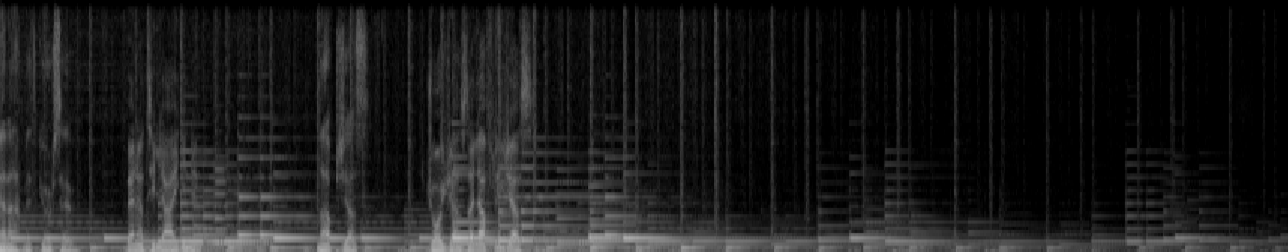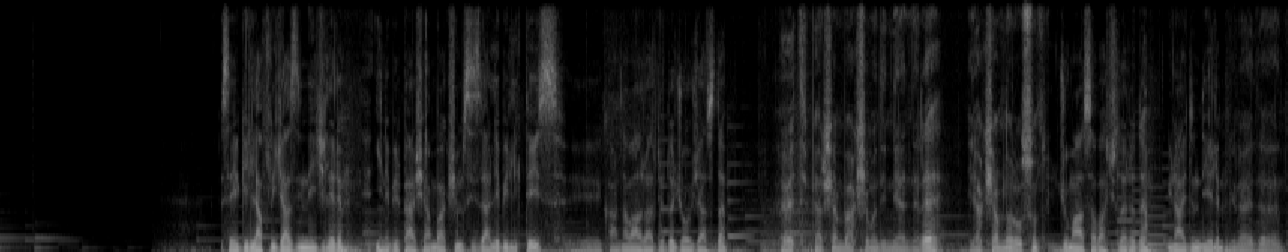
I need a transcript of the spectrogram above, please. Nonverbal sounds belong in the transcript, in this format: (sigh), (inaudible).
Ben Ahmet Görsev. Ben Atilla Aygin'im. Ne yapacağız? Joy Jazz'da laflayacağız. Sevgili laflayacağız dinleyicileri. Yine bir perşembe akşamı sizlerle birlikteyiz. Ee, Karnaval Radyo'da, Joy Jazz'da. Evet, perşembe akşamı dinleyenlere iyi akşamlar olsun. Cuma sabahçılara da günaydın diyelim. Günaydın.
